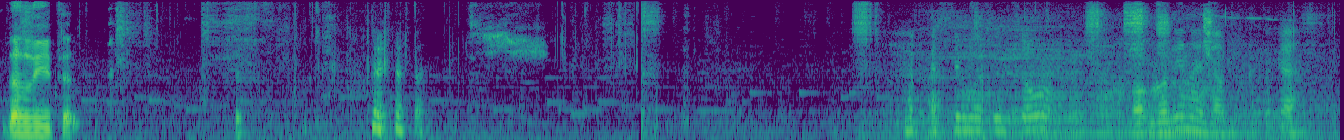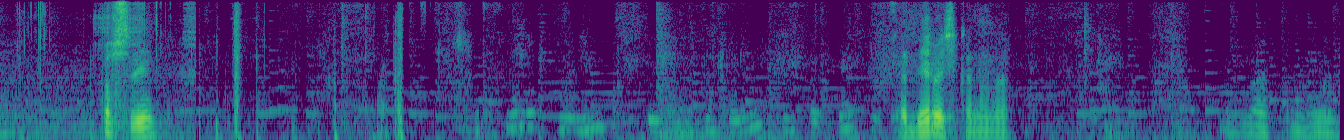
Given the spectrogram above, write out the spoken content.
Далите. А ти може цього? Погоди не таке. Пошли. Це дирочка наверх. Не знаю, що не можна.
